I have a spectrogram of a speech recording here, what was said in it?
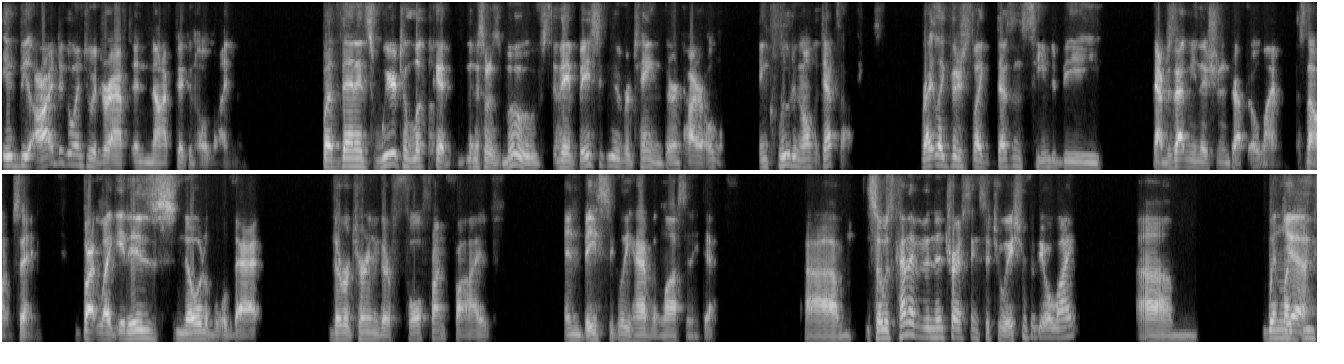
It'd be odd to go into a draft and not pick an O lineman. But then it's weird to look at Minnesota's moves. They've basically retained their entire O line, including all the depth options, right? Like there's like doesn't seem to be. Now, does that mean they shouldn't draft O line? That's not what I'm saying. But like it is notable that they're returning their full front five and basically haven't lost any depth. Um, so it's kind of an interesting situation for the O line. Um, when like Yeah. you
